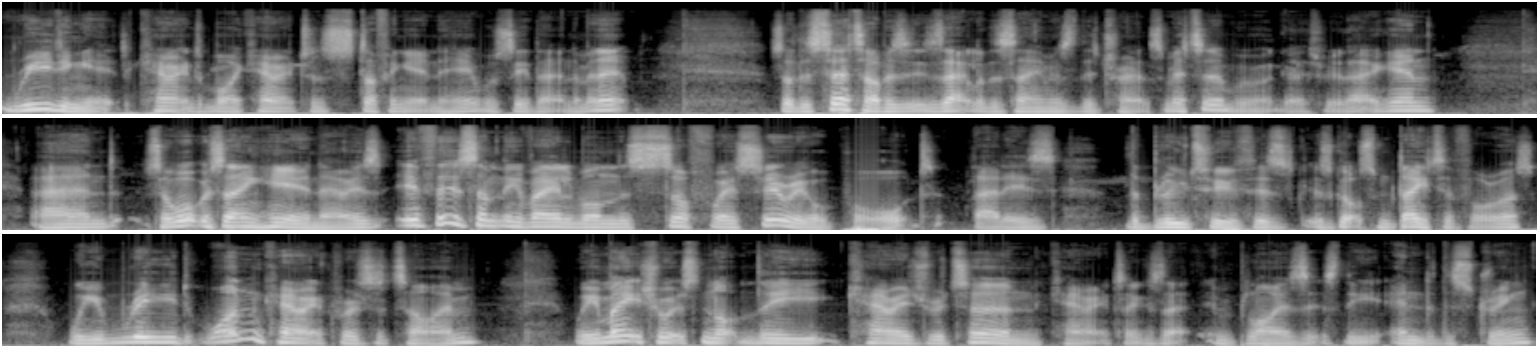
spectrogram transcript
reading it character by character and stuffing it in here. We'll see that in a minute. So the setup is exactly the same as the transmitter. We won't go through that again. And so what we're saying here now is if there's something available on the software serial port, that is the Bluetooth has, has got some data for us, we read one character at a time. We make sure it's not the carriage return character because that implies it's the end of the string.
